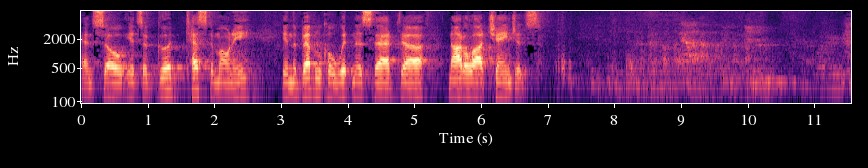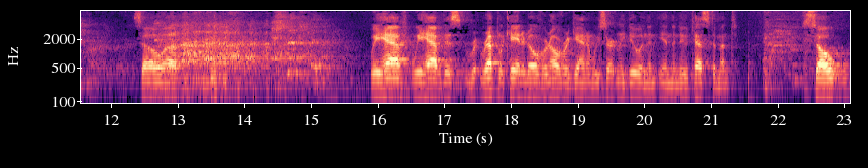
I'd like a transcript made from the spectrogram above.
And so it's a good testimony in the biblical witness that uh, not a lot changes. So uh, we have we have this replicated over and over again, and we certainly do in the in the New Testament. So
